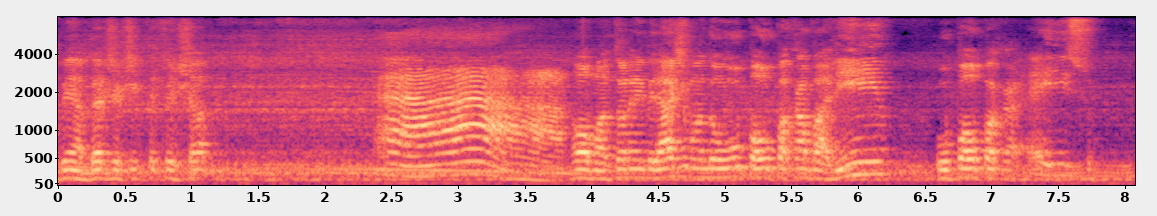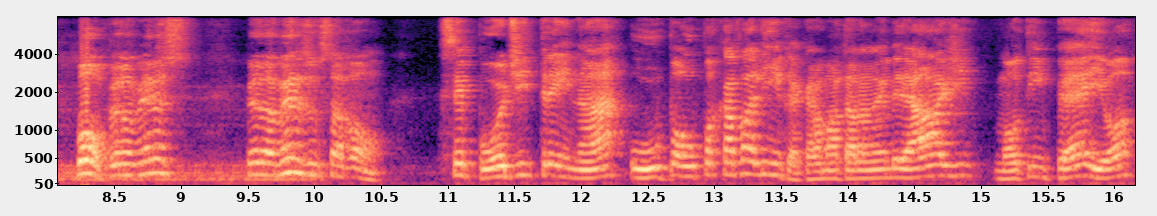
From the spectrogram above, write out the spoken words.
Bem aberto, já tinha que ter fechado. Ah! Ó, matou na embreagem, mandou um upa, upa cavalinho. Upa, upa, é isso. Bom, pelo menos, pelo menos, Gustavão, você pôde treinar o upa, upa cavalinho, que é aquela matada na embreagem, malta em pé e ó.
